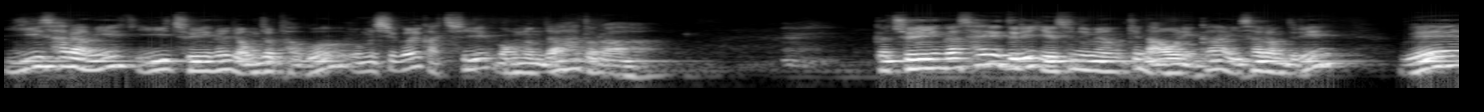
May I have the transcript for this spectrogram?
이 사람이 이 죄인을 영접하고 음식을 같이 먹는다 하더라. 그러니까 죄인과 세리들이 예수님과 함께 나오니까 이 사람들이 왜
